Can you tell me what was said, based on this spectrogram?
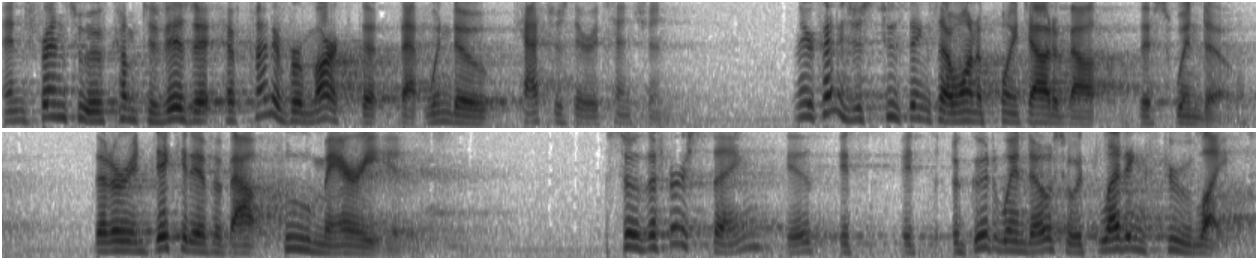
And friends who have come to visit have kind of remarked that that window catches their attention. And there are kind of just two things I want to point out about this window that are indicative about who Mary is. So the first thing is it's, it's a good window, so it's letting through light.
